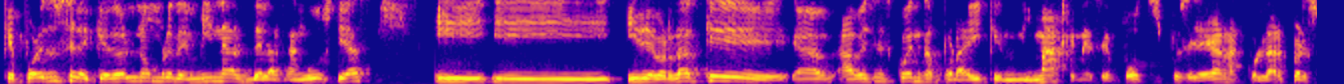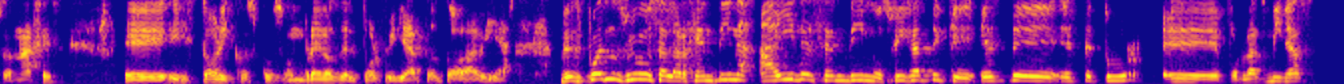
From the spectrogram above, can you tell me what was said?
que por eso se le quedó el nombre de Minas de las Angustias. Y, de verdad que a, veces cuentan por ahí que en imágenes, en fotos, pues se llegan a colar personajes eh, históricos con sombreros del porfiriato todavía. Después nos fuimos a la Argentina, ahí descendimos. Fíjate que este, este tour eh, por las minas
